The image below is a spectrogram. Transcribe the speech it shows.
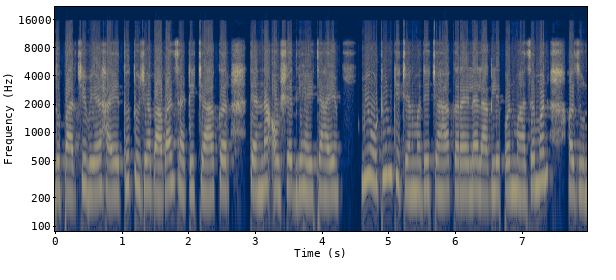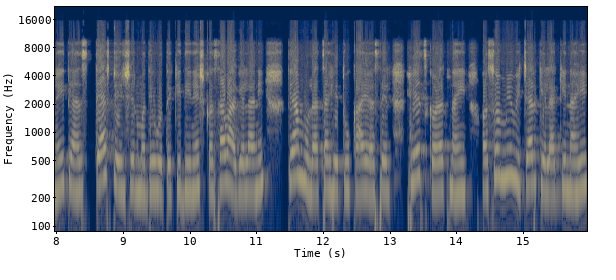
दुपारची वेळ आहे तू तुझ्या बाबांसाठी चहा कर. त्यांना औषध घ्यायचं आहे. मी उठून किचनमध्ये चहा करायला लागले पण माझं मन अजूनही त्याच त्याच टेन्शनमध्ये होतं की दिनेश कसा वागेल आणि त्या मुलाचा हेतू काय असेल हेच कळत नाही. असं मी विचार केला की नाही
